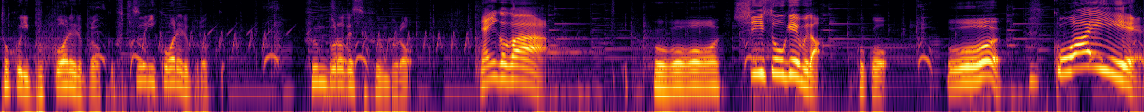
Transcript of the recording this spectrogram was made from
特にぶっ壊れるブロック。普通に壊れるブロック。ふんブロですふんブロ何ここ？おーシーソーゲームだ。ここ。おーい怖い。さ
